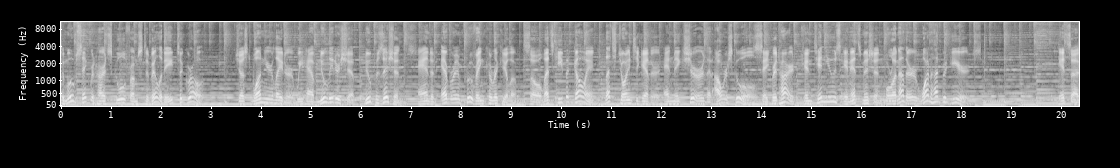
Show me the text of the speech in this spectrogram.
to move Sacred Heart School from stability to growth. Just one year later, we have new leadership, new positions, and an ever improving curriculum. So let's keep it going. Let's join together and make sure that our school, Sacred Heart, continues in its mission for another 100 years. It's a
